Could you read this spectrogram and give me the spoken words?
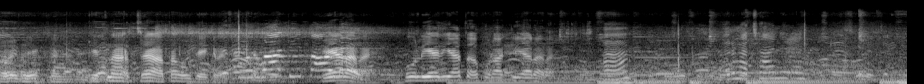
वही देख रहे हैं। कितना अच्छा आता है वही देख रहे हैं। क्लियर आ रहा है। फुल ये दिया तो पूरा क्लियर आ रहा है। हाँ। अच्छा नहीं रहा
